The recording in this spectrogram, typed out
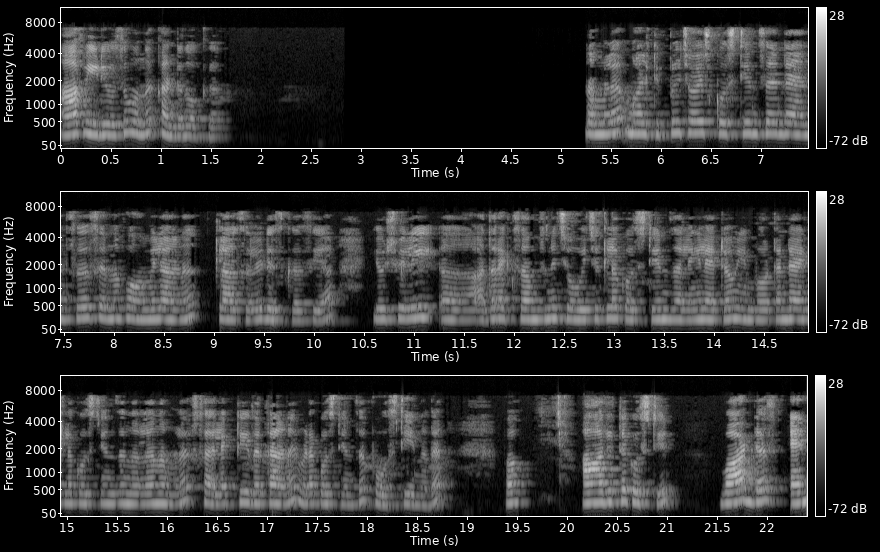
ആ വീഡിയോസും ഒന്ന് കണ്ടു നോക്കുക നമ്മൾ multiple choice questions and answers എന്ന ഫോമിലാണ് ക്ലാസ്സിൽ ഡിസ്കസ് ചെയ്യുക യൂഷ്വലി അതർ എക്സാംസിന് ചോദിച്ചിട്ടുള്ള ക്വസ്റ്റ്യൻസ് അല്ലെങ്കിൽ ഏറ്റവും ഇമ്പോർട്ടന്റ് ആയിട്ടുള്ള ക്വസ്റ്റ്യൻസ് എന്നുള്ളത് നമ്മൾ സെലക്ട് ചെയ്തിട്ടാണ് ഇവിടെ ക്വസ്റ്റ്യൻസ് പോസ്റ്റ് ചെയ്യുന്നത്. അപ്പോൾ ആദ്യത്തെ question what does N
